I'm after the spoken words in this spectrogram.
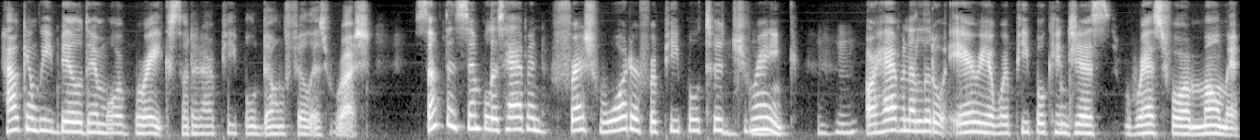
how can we build in more breaks so that our people don't feel as rushed? Something simple as having fresh water for people to mm-hmm. drink mm-hmm. or having a little area where people can just rest for a moment.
